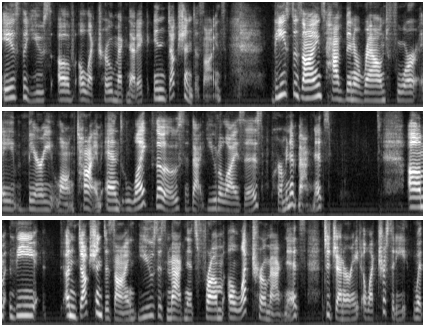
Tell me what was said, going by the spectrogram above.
is the use of electromagnetic induction designs. These designs have been around for a very long time, and like those that utilizes permanent magnets, um, the induction design uses magnets from electromagnets to generate electricity with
